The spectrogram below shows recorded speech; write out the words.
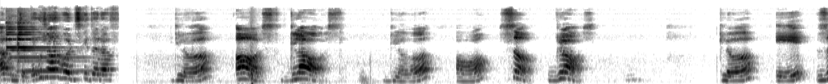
अब हम चलते कुछ और वर्ड्स की तरफ़। Glass glass glass gloss Gl-a-z,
